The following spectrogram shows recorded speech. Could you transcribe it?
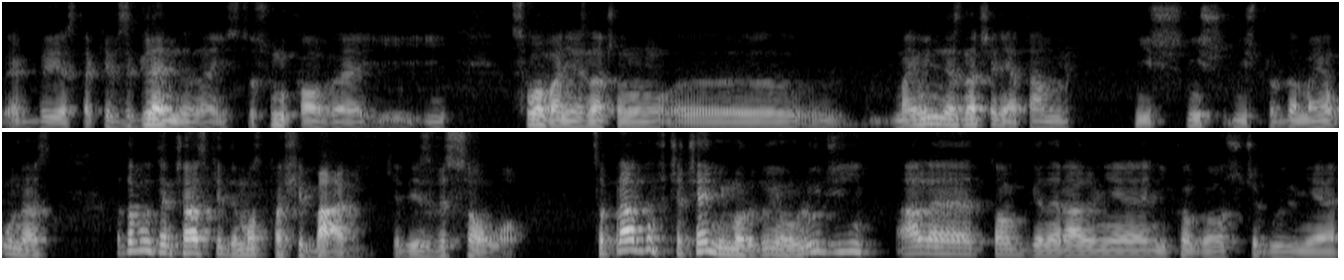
jakby jest takie względne i stosunkowe i, i słowa nie znaczą, yy, mają inne znaczenia tam niż, niż, niż prawda, mają u nas, no to był ten czas, kiedy Moskwa się bawi, kiedy jest wesoło. Co prawda w Czeczeniu mordują ludzi, ale to generalnie nikogo szczególnie,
